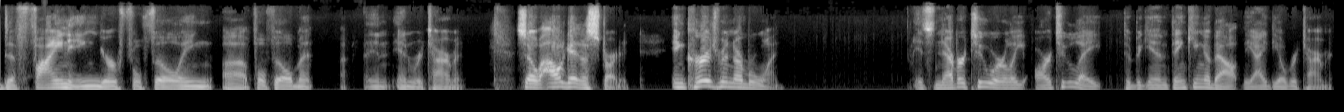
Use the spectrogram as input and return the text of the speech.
defining your fulfilling uh, fulfillment in, in retirement. So, I'll get us started. Encouragement number one it's never too early or too late to begin thinking about the ideal retirement.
